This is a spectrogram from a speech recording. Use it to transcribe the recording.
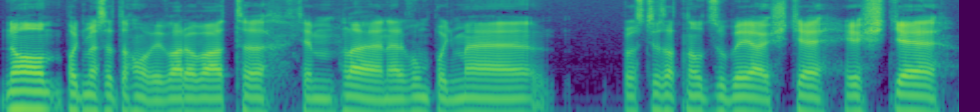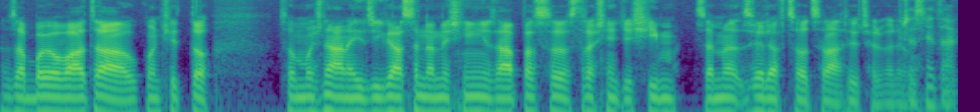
No, pojďme se toho vyvarovat, těmhle nervům pojďme prostě zatnout zuby a ještě, ještě zabojovat a ukončit to, co možná nejdřív. Já se na dnešní zápas eh, strašně těším, jsem zvědav, co oceláři předvedou. Přesně tak.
